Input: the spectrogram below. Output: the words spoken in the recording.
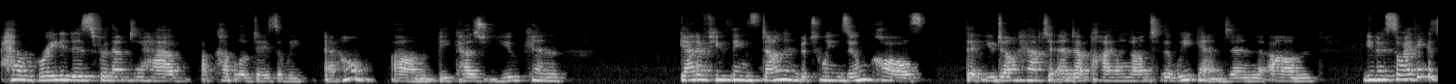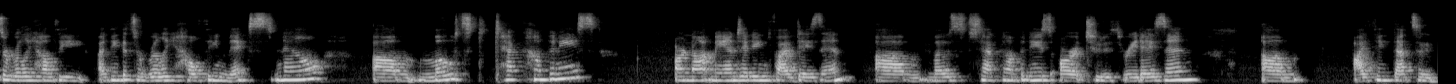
how great it is for them to have a couple of days a week at home um, because you can get a few things done in between Zoom calls that you don't have to end up piling onto the weekend and um, you know so i think it's a really healthy i think it's a really healthy mix now. Um, most tech companies are not mandating five days in. Um, most tech companies are at two to three days in. Um, i think that's a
